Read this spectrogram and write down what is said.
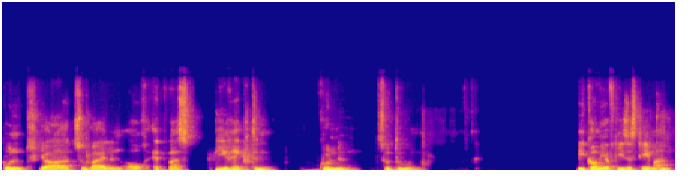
und ja, zuweilen auch etwas direkten Kunden zu tun. Wie komme ich auf dieses Thema?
